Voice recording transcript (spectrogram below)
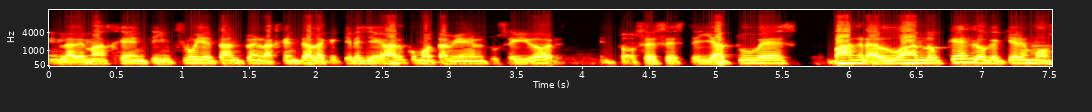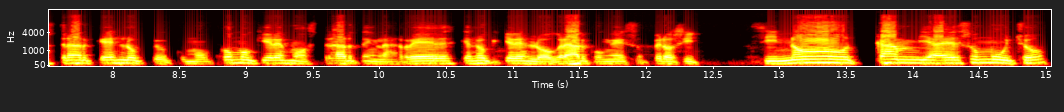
en la demás gente, influye tanto en la gente a la que quieres llegar como también en tus seguidores. Entonces, este, ya tú ves, vas graduando, qué es lo que quieres mostrar, qué es lo que, como, cómo quieres mostrarte en las redes, qué es lo que quieres lograr con eso. Pero si, si no cambia eso mucho,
